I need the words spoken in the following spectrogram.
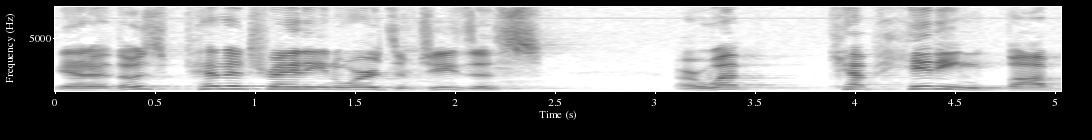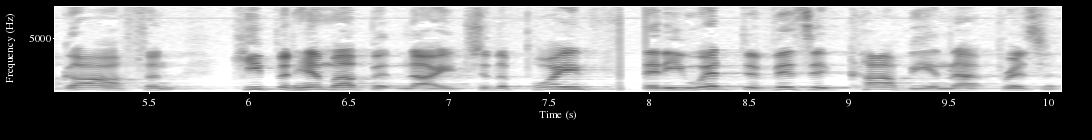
Yeah, those penetrating words of Jesus are what kept hitting Bob Goff and keeping him up at night to the point that he went to visit Cobby in that prison.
